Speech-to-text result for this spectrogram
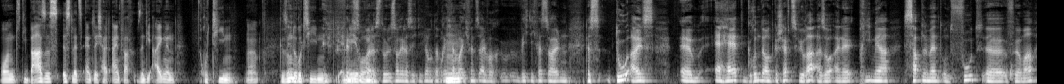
Und die Basis ist letztendlich halt einfach, sind die eigenen Routinen. Ne? Gesunde Routinen, ich die Ernährung. Ich super, dass du, sorry, dass ich dich da unterbreche, mhm. aber ich finde es einfach wichtig festzuhalten, dass du als ähm, Ahead Gründer und Geschäftsführer, also eine primär Supplement- und Food-Firma äh,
